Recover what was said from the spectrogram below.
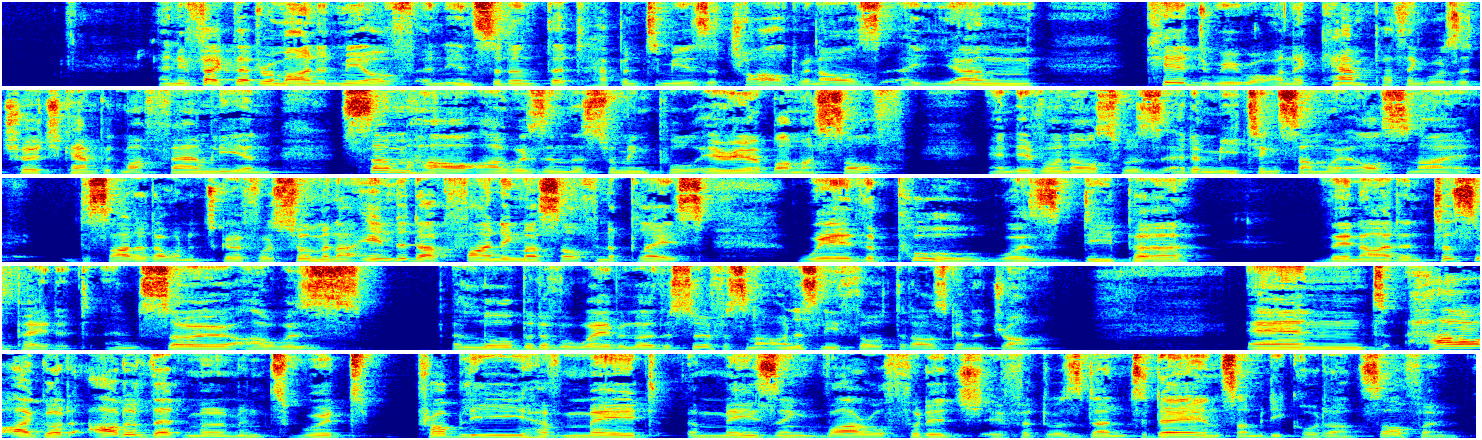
And in fact, that reminded me of an incident that happened to me as a child when I was a young kid. We were on a camp. I think it was a church camp with my family. And somehow I was in the swimming pool area by myself and everyone else was at a meeting somewhere else. And I decided I wanted to go for a swim and I ended up finding myself in a place where the pool was deeper than I'd anticipated. And so I was a little bit of a way below the surface. And I honestly thought that I was going to drown. And how I got out of that moment would probably have made amazing viral footage if it was done today and somebody caught it on cell phone.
